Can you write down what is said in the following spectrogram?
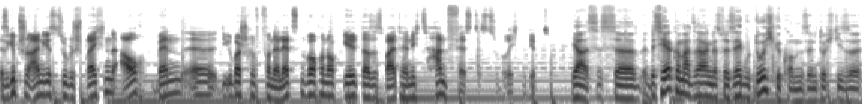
Es gibt schon einiges zu besprechen, auch wenn äh, die Überschrift von der letzten Woche noch gilt, dass es weiterhin nichts Handfestes zu berichten gibt. Ja, es ist äh, bisher kann man sagen, dass wir sehr gut durchgekommen sind durch diese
